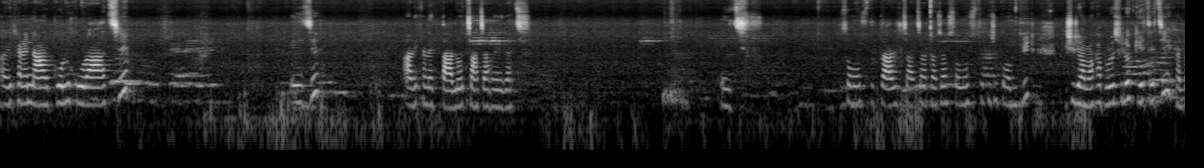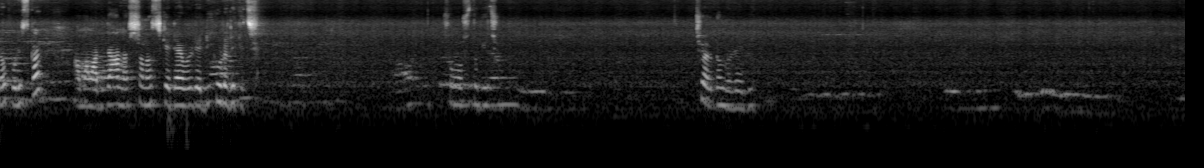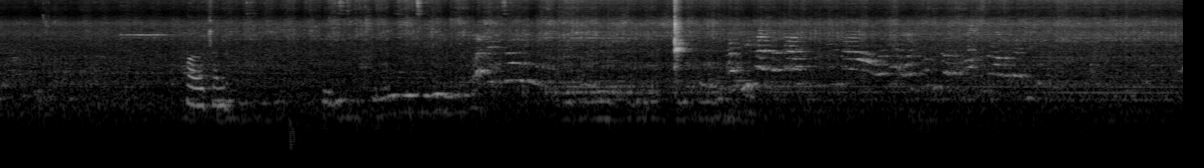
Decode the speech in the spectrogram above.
আর এখানে নারকোল কোড়া আছে। এই যে, আর এখানে তালও চাঁচা হয়ে গেছে। এই যে, সমস্ত তাল, চাচা, টাচা, সমস্ত কিছু কমপ্লিট কিছু জামা কাপড়ও ছিল, কেচেছি, এখানটাও পরিষ্কার। আমার মাদিদা আনাজ টানাজ কেটে রেডি করে রেখেছি। সমস্ত কিছু। কিছু একদম রেডি আর ওইখানে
